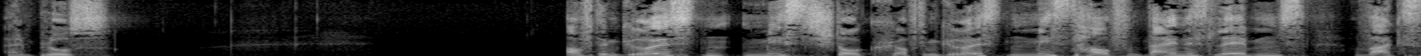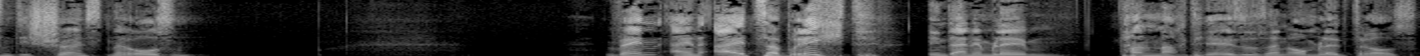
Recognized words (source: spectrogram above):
ein Plus. auf dem größten Miststock, auf dem größten Misthaufen deines Lebens wachsen die schönsten Rosen. Wenn ein Ei zerbricht in deinem Leben, dann macht Jesus ein Omelett draus.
